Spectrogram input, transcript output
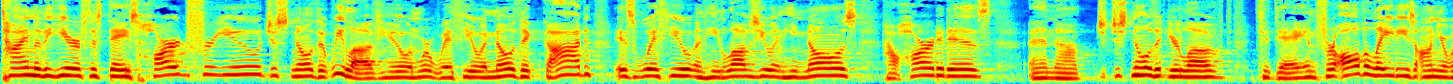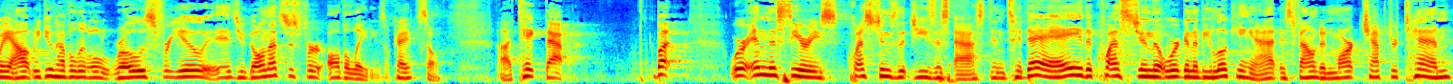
time of the year, if this day is hard for you, just know that we love you and we're with you and know that God is with you and He loves you and He knows how hard it is. And uh, just know that you're loved today. And for all the ladies on your way out, we do have a little rose for you as you go. And that's just for all the ladies, okay? So uh, take that. But we're in this series, Questions That Jesus Asked. And today, the question that we're going to be looking at is found in Mark chapter 10,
